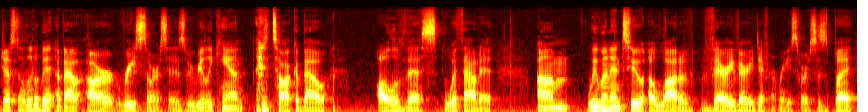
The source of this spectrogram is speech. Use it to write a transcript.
just a little bit about our resources. We really can't talk about all of this without it. Um, we went into a lot of very, very different resources, but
